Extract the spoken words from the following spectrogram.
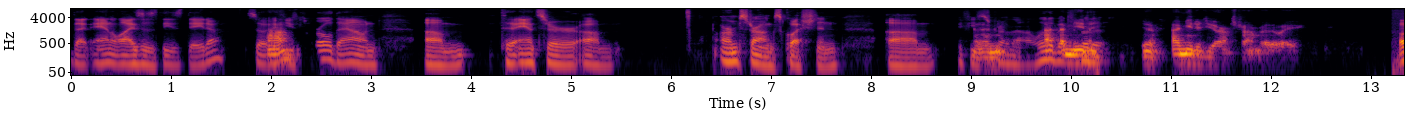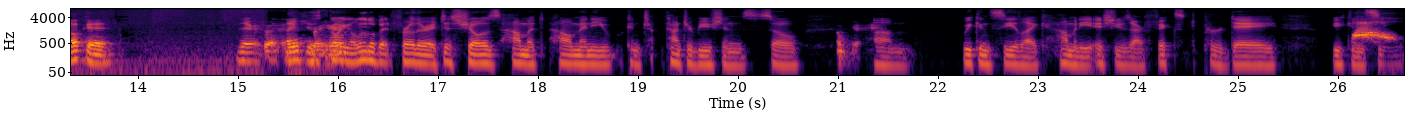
that analyzes these data so Uh-huh. if you scroll down um, to answer um, Armstrong's question um, if you scroll down a little I- I bit muted- further Yeah, I muted you, Armstrong, by the way. Okay, there Thank you. Right just here. going a little bit further it just shows how much how many con- contributions so Okay. um we can see like how many issues are fixed per day you can see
